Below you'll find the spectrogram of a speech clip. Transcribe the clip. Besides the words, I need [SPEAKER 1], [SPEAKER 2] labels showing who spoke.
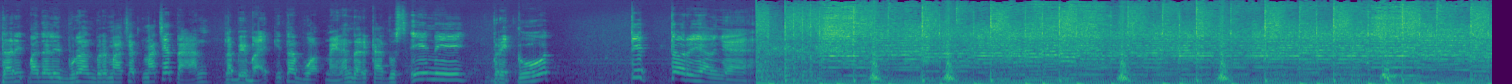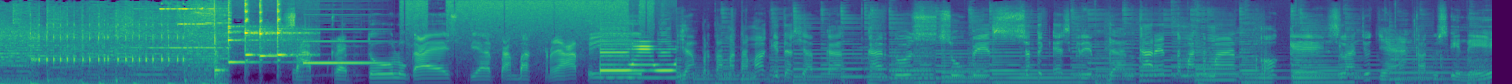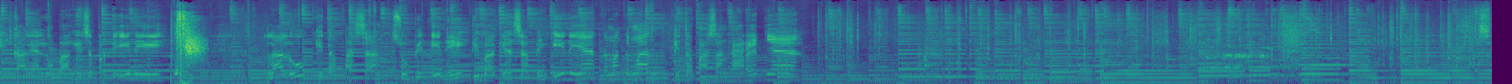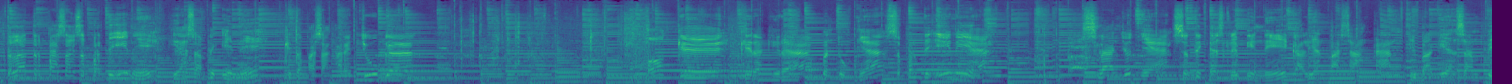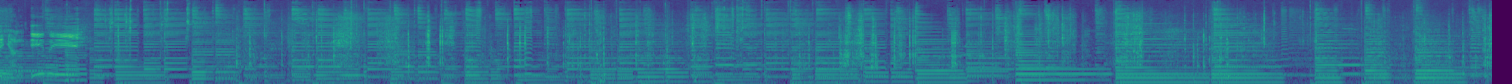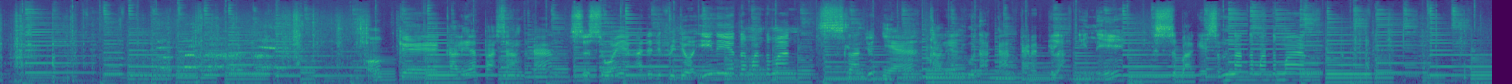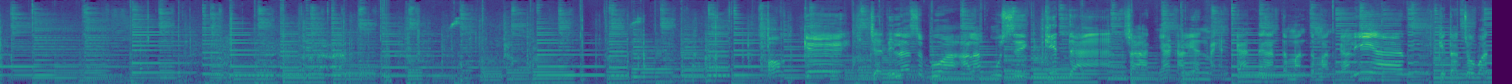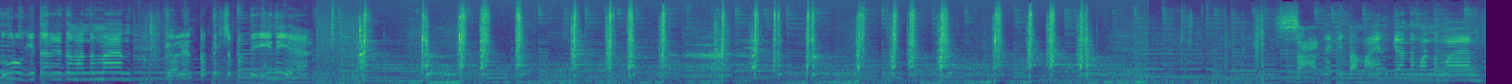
[SPEAKER 1] Daripada liburan bermacet-macetan, lebih baik kita buat mainan dari kardus ini. Berikut tutorialnya. Subscribe dulu guys biar tambah kreatif. Yang pertama-tama kita siapkan kardus, sumpit, stik es krim dan karet teman-teman. Oke selanjutnya kardus ini kalian lubangin seperti ini. Lalu kita pasang sumpit ini di bagian samping ini ya teman-teman. Kita pasang karetnya seperti ini yang samping ini. Kita pasang karet juga. Oke kira-kira bentuknya seperti ini ya. Selanjutnya stik es krim ini kalian pasangkan di bagian samping yang ini Oke, kalian pasangkan sesuai yang ada di video ini ya teman-teman. Selanjutnya, kalian gunakan karet gelas ini sebagai senat teman-teman. Oke, jadilah sebuah alat musik kita. Saatnya kalian mainkan dengan teman-teman kalian. Kita coba dulu gitarnya teman-teman. Kalian petik seperti ini ya. Saatnya kita mainkan teman-teman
